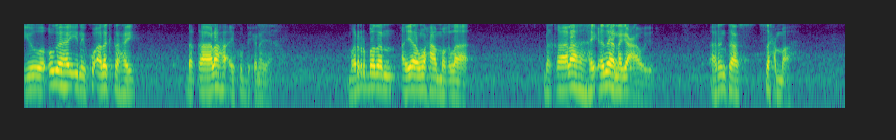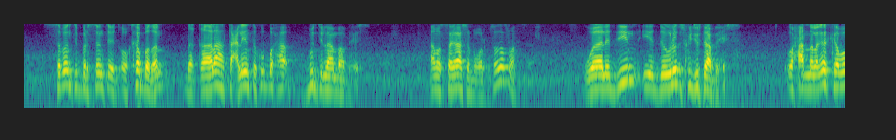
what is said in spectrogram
Iyagoo ogahay inay ku adag tahay dhaqaalaha ay ku bixinayaan. Marar badan ayaan waxaa maqlaa dhaqaalaha hay'adaha naga caawiyo. Arrintaas sax ma ah seventy percentage oo ka badan dhaqaalaha tacliinta ku baxa puntland baa bixisa. Ama sagaashan boqolkiiba soo saas maa waalidiin iyo dowlad isku jirtaa bixisa waxaana laga kabo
